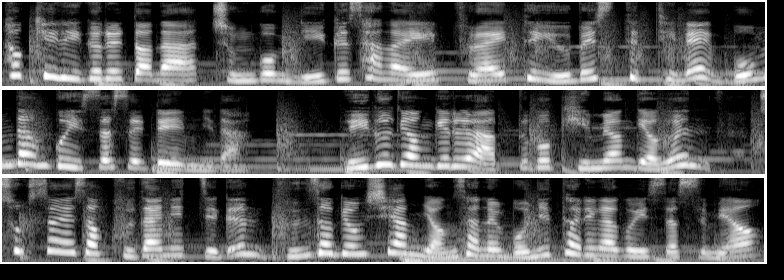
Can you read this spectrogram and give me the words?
터키 리그를 떠나 중국 리그 상하이 브라이트 유베스트 팀에 몸담고 있었을 때입니다. 리그 경기를 앞두고 김연경은 숙소에서 구단이 찍은 분석용 시합 영상을 모니터링하고 있었으며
